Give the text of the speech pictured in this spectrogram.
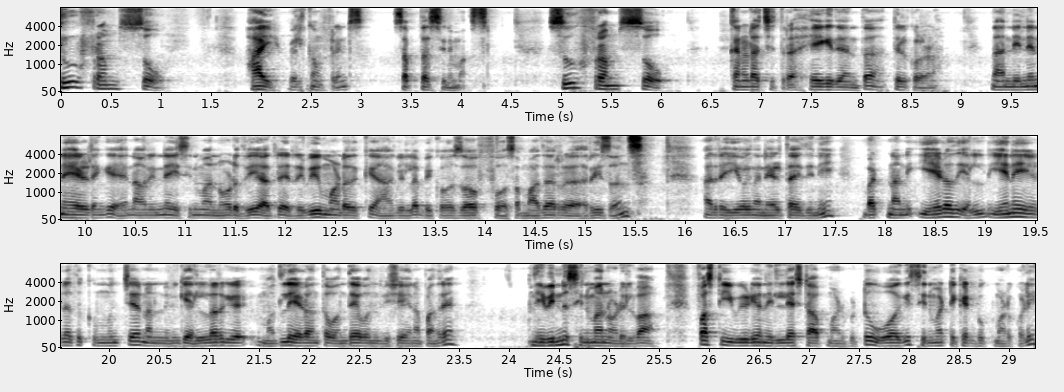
Su from So. Hi welcome friends Sapta cinemas Su from So. Kannada ಚಿತ್ರ ಹೇಗಿದೆ ಅಂತ ತಿಳ್ಕೊಳ್ಳೋಣ. ನಾನು ನಿನ್ನೆನೇ ಹೇಳ್ದಂಗೆ ನಾವು ನಿನ್ನೆ ಈ ಸಿನಿಮಾ ನೋಡಿದ್ವಿ, ಆದರೆ ರಿವ್ಯೂ ಮಾಡೋದಕ್ಕೆ ಆಗಲಿಲ್ಲ because of some other reasons ಆದರೆ ಇವಾಗ ನಾನು ಹೇಳ್ತಾ ಇದ್ದೀನಿ ಬಟ್ ನಾನು ಹೇಳೋದು ಎಲ್, ಏನೇ ಹೇಳೋದಕ್ಕೂ ಮುಂಚೆ ನಾನು ನಿಮಗೆ ಎಲ್ಲರಿಗೆ ಮೊದಲು ಹೇಳೋವಂಥ ಒಂದೇ ಒಂದು ವಿಷಯ ಏನಪ್ಪ ಅಂದರೆ ನೀವಿನ್ನೂ ಸಿನಿಮಾ ನೋಡಿಲ್ವಾ? ಫಸ್ಟ್ ಈ ವಿಡಿಯೋನ ಇಲ್ಲೇ ಸ್ಟಾಪ್ ಮಾಡಿಬಿಟ್ಟು ಹೋಗಿ ಸಿನಿಮಾ ಟಿಕೆಟ್ ಬುಕ್ ಮಾಡ್ಕೊಳ್ಳಿ.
